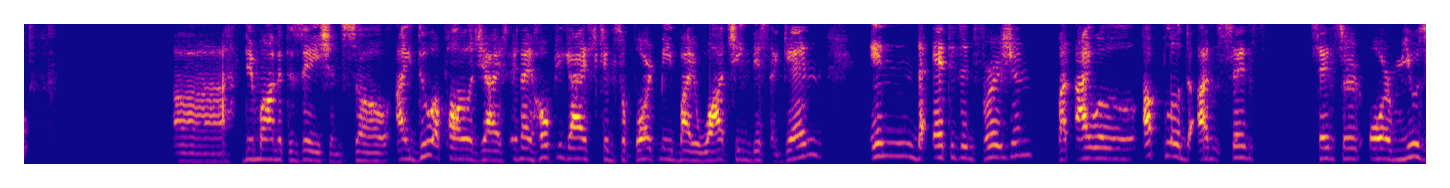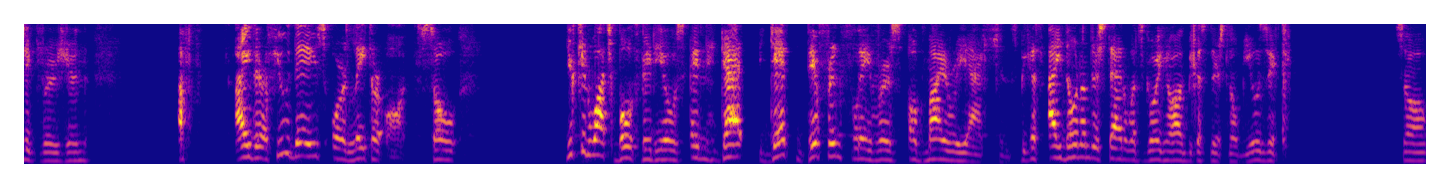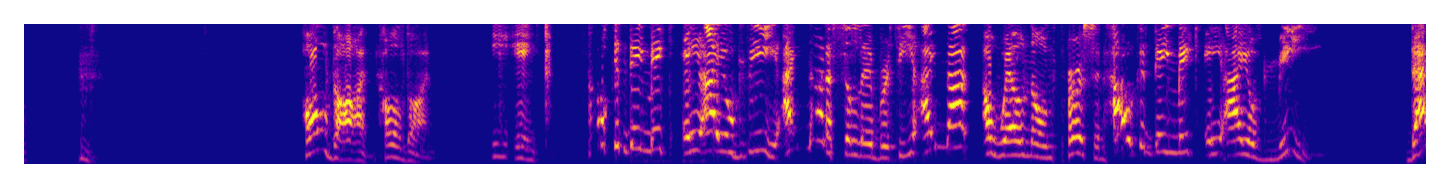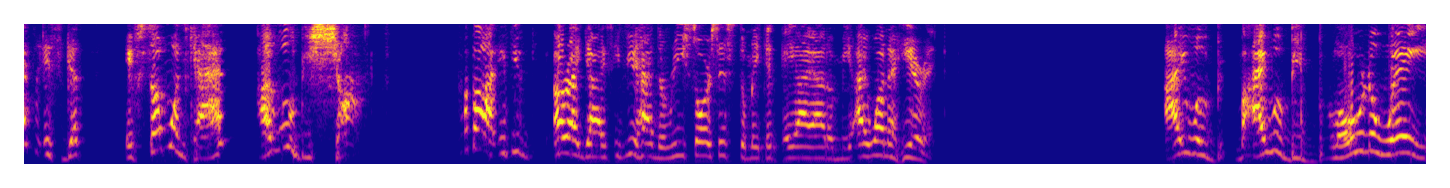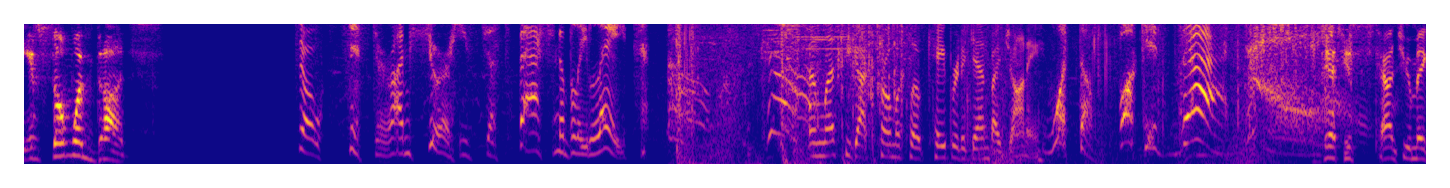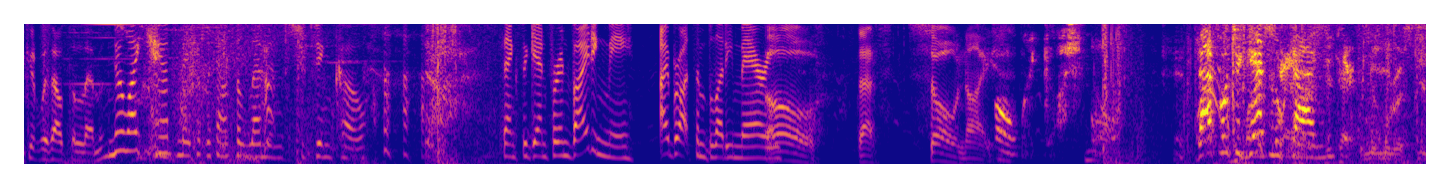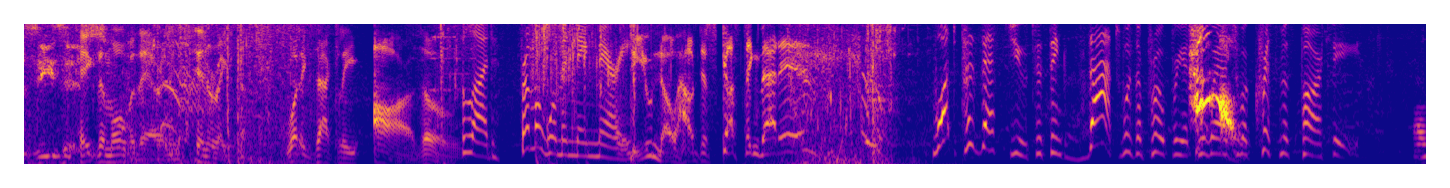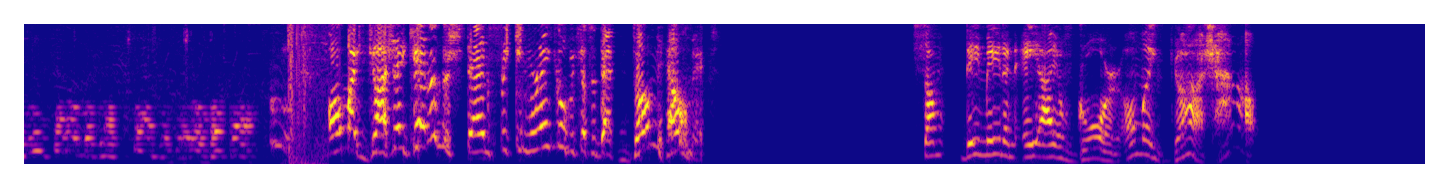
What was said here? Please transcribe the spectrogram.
uh demonetization. So I do apologize and I hope you guys can support me by watching this again in the edited version, but I will upload the uncensored or music version either a few days or later on. So you can watch both videos and get get different flavors of my reactions because I don't understand what's going on because there's no music. So hmm. hold on, hold on. E Ink. How can they make AI of me? I'm not a celebrity. I'm not a well-known person. How could they make AI of me? That is good. If someone can, I will be shocked. Come on, if you all right, guys, if you have the resources to make an AI out of me, I want to hear it. I will be, I will be blown away if someone does. So, Sister, I'm sure he's just fashionably late. Unless he got Chroma Cloak capered again by Johnny. What the fuck is that? Get his Can't you make it without the lemon? no, I can't make it without the lemons, Shujinko. Thanks again for inviting me. I brought some Bloody Marys. Oh, that's so nice. Oh my gosh, no. That's what you get, Liu Kang. Detect numerous diseases. Take them over there and incinerate them. What exactly are those? Blood from a woman named Mary. Do you know how disgusting that is? What possessed you to think that was appropriate to wear to a Christmas party? Oh my gosh, I can't understand freaking Ringo because of that dumb helmet. Some they made an AI of Gore. Oh my gosh, how?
